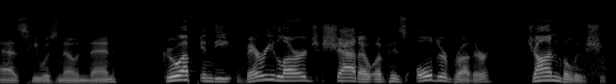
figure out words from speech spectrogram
as he was known then, grew up in the very large shadow of his older brother, John Belushi.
